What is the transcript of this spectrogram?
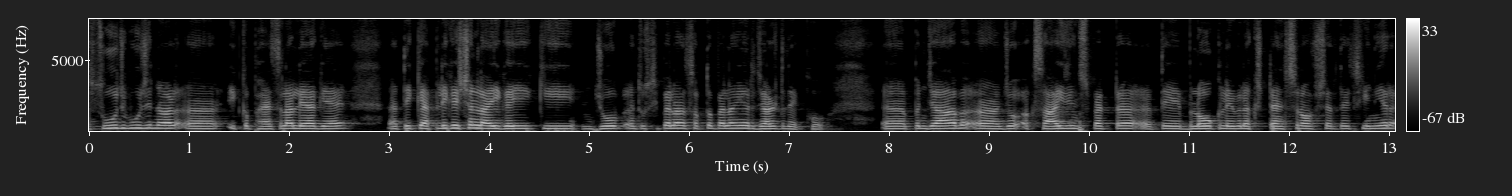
ਸੂਝ-ਬੂਝ ਨਾਲ ਇੱਕ ਫੈਸਲਾ ਲਿਆ ਗਿਆ ਹੈ ਅਤੇ ਇੱਕ ਐਪਲੀਕੇਸ਼ਨ ਲਾਈ ਗਈ ਕਿ ਜੋ, ਤੁਸੀਂ ਪਹਿਲਾਂ, ਸਭ ਤੋਂ ਪਹਿਲਾਂ ਇਹ ਰਿਜ਼ਲਟ ਦੇਖੋ। ਪੰਜਾਬ ਜੋ ਐਕਸਾਈਜ਼ ਇੰਸਪੈਕਟਰ ਅਤੇ ਬਲੋਕ ਲੈਵਲ ਐਕਸਟੈਂਸ਼ਨ ਆਫਿਸਰ ਅਤੇ ਸੀਨੀਅਰ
